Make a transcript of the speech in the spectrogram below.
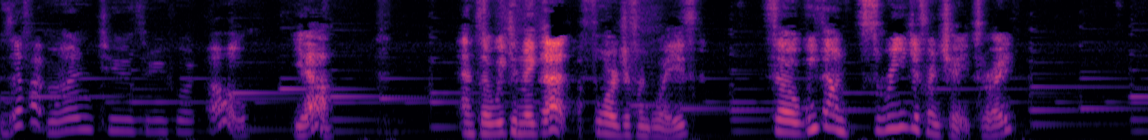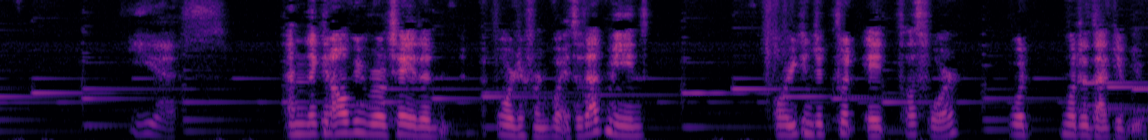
Is that five? One, two, three, four. Oh. Yeah. And so we can make that four different ways. So we found three different shapes, right? Yes. And they can all be rotated four different ways. So that means, or you can just put eight plus four. What what does that give you?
